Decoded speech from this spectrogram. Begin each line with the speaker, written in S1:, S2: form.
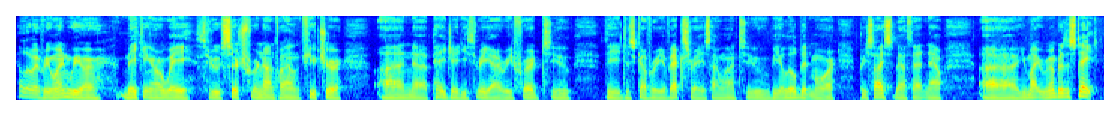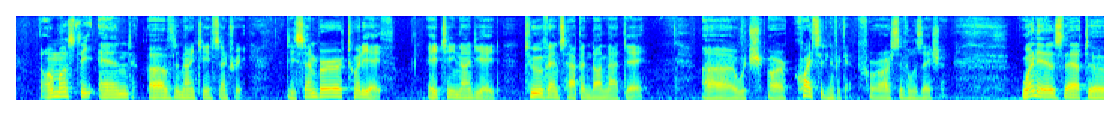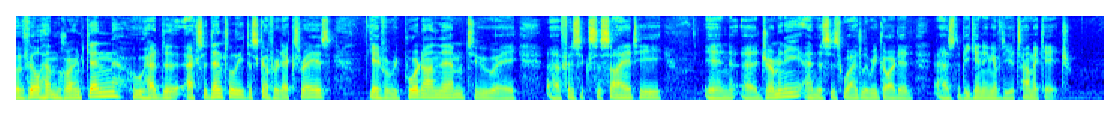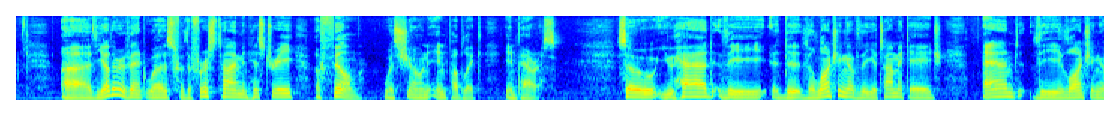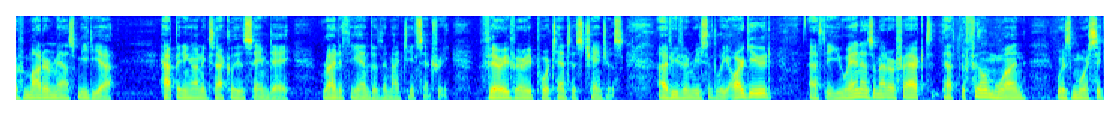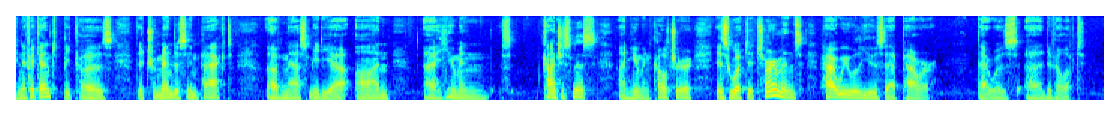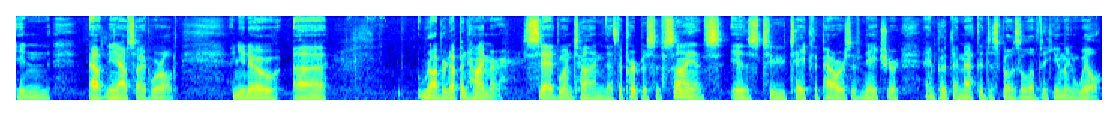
S1: Hello everyone. We are making our way through Search for a Nonviolent Future. On uh, page 83 I referred to the discovery of X-rays. I want to be a little bit more precise about that now. Uh, you might remember the date, almost the end of the 19th century. December 28th, 1898, two events happened on that day, uh, which are quite significant for our civilization. One is that uh, Wilhelm Röntgen, who had uh, accidentally discovered X-rays, gave a report on them to a, a physics society in uh, Germany, and this is widely regarded as the beginning of the atomic age. Uh, the other event was, for the first time in history, a film was shown in public in Paris. So you had the, the, the launching of the atomic age and the launching of modern mass media happening on exactly the same day, right at the end of the 19th century. Very, very portentous changes. I've even recently argued at the UN, as a matter of fact, that the film one was more significant because the tremendous impact of mass media on uh, human consciousness, on human culture, is what determines how we will use that power that was uh, developed in, out in the outside world. And you know, uh, Robert Oppenheimer said one time that the purpose of science is to take the powers of nature and put them at the disposal of the human will.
